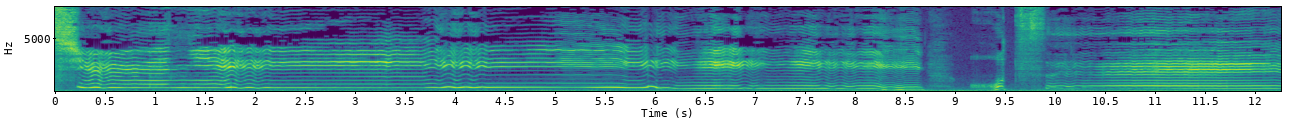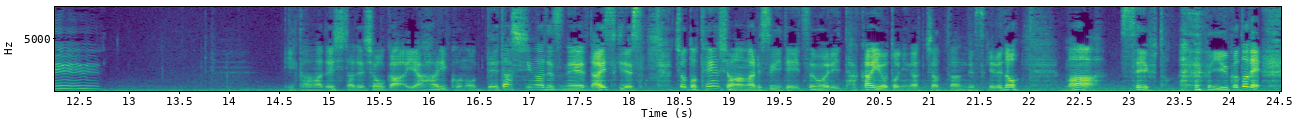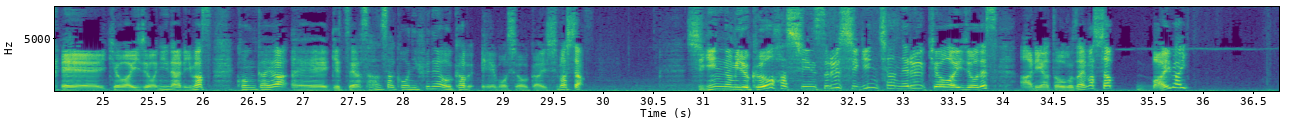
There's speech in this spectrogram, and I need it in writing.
編集に、おついかがでしたでしょうか？やはりこの出だしがですね、大好きです。ちょっとテンション上がりすぎていつもより高い音になっちゃったんですけれど、まあ、セーフということで、えー、今日は以上になります。今回は、えー、月夜散策に船を浮かぶ、えー、ご紹介しました。詩吟の魅力を発信する詩吟チャンネル、今日は以上です。ありがとうございました。バイバイ。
